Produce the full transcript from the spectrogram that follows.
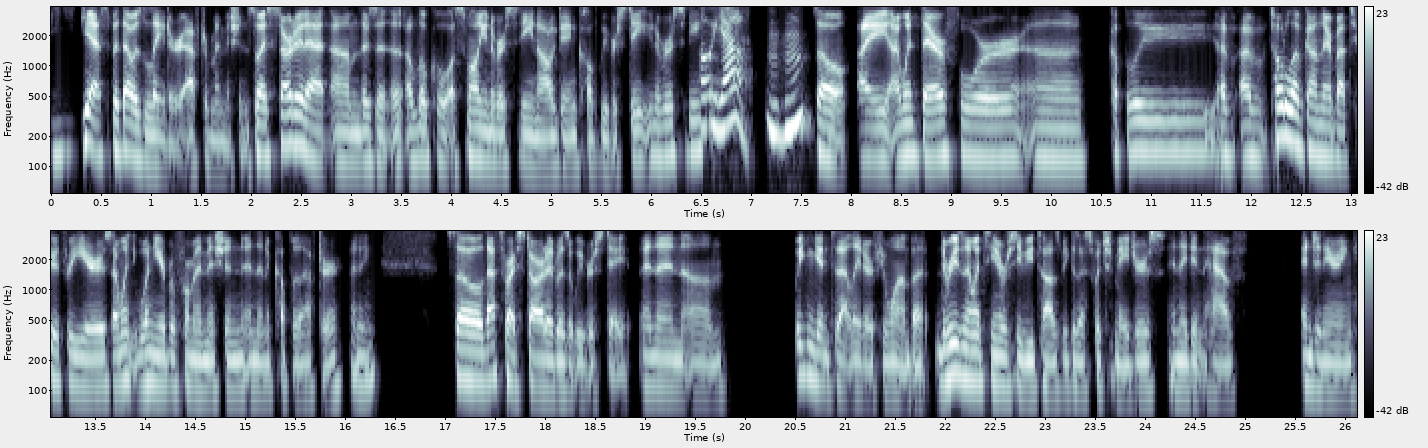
Yes, but that was later after my mission. So I started at um, there's a, a, local, a small university in Ogden called Weber State University. Oh yeah. Mm-hmm. So I I went there for uh, a couple of I've, I've total I've gone there about two or three years. I went one year before my mission, and then a couple after I think. So that's where I started was at Weber State, and then um, we can get into that later if you want. But the reason I went to the University of Utah is because I switched majors, and they didn't have engineering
